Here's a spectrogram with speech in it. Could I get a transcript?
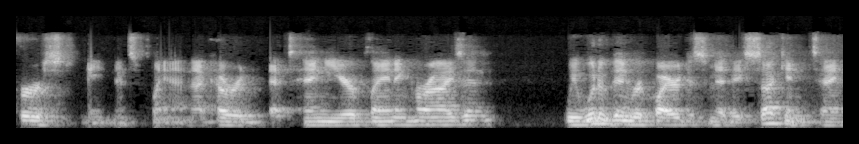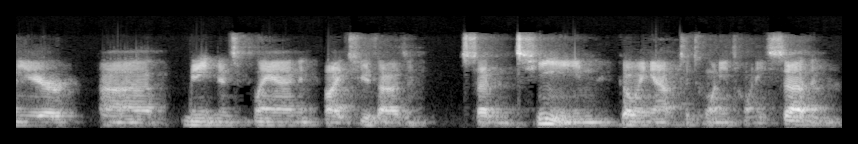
first maintenance plan that covered a 10 year planning horizon. We would have been required to submit a second 10 year uh, maintenance plan by 2017, going out to 2027.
